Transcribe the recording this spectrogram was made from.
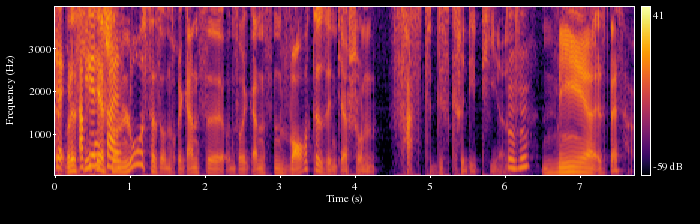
Ja, Aber das geht ja Fall. schon los, dass unsere ganze, unsere ganzen Worte sind ja schon fast diskreditierend. Mhm. Mehr ist besser.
